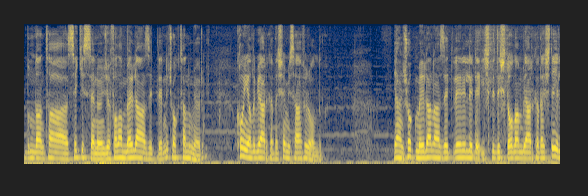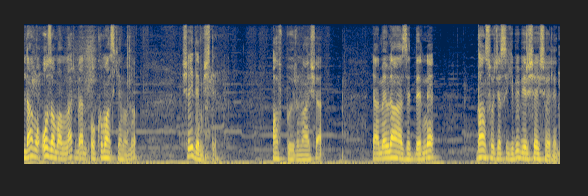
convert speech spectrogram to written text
bundan ta 8 sene önce falan Mevlana Hazretlerini çok tanımıyorum. Konyalı bir arkadaşa misafir olduk. Yani çok Mevlana Hazretleriyle de içli dışlı olan bir arkadaş değildi ama o zamanlar ben okumazken onu şey demişti. Af buyurun Ayşe. Yani Mevlana Hazretlerine dans hocası gibi bir şey söyledi.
